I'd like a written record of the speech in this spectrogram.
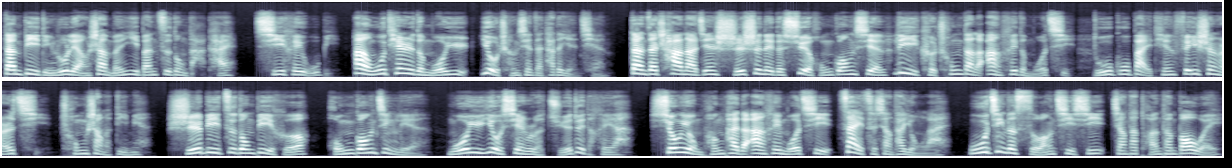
但壁顶如两扇门一般自动打开，漆黑无比。暗无天日的魔域又呈现在他的眼前，但在刹那间，石室内的血红光线立刻冲淡了暗黑的魔气。独孤拜天飞身而起，冲上了地面，石壁自动闭合，红光尽敛，魔域又陷入了绝对的黑暗。汹涌澎湃的暗黑魔气再次向他涌来，无尽的死亡气息将他团团包围，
